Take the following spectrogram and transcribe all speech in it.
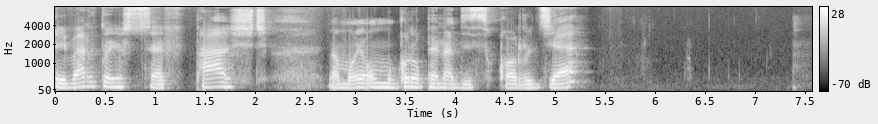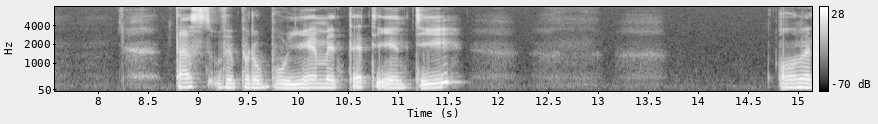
I warto jeszcze wpaść na moją grupę na Discordzie. Teraz wypróbujemy te TNT. One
